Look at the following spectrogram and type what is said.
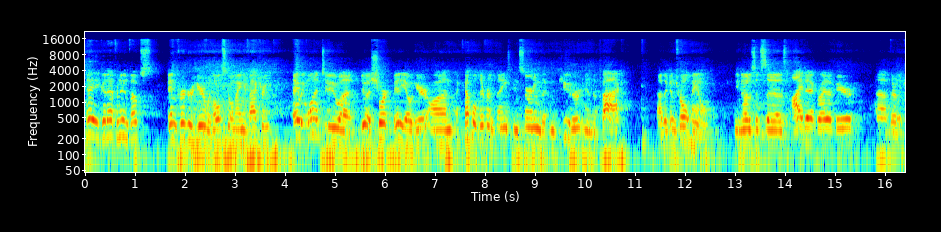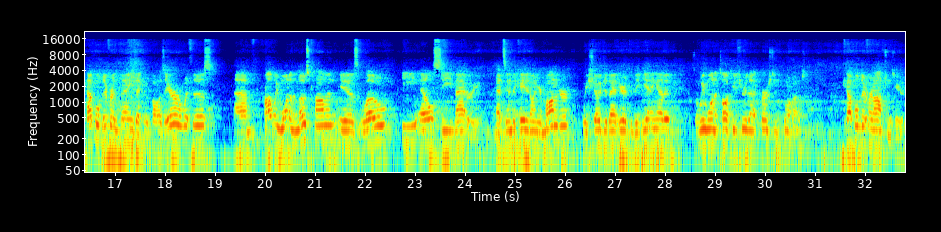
Hey, good afternoon, folks. Ben Kruger here with Old School Manufacturing. Hey, we wanted to uh, do a short video here on a couple different things concerning the computer in the back of the control panel. You notice it says iDEC right up here. Uh, there's a couple different things that can cause error with this. Um, probably one of the most common is low PLC battery. That's indicated on your monitor. We showed you that here at the beginning of it. So we want to talk you through that first and foremost. A couple different options here.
